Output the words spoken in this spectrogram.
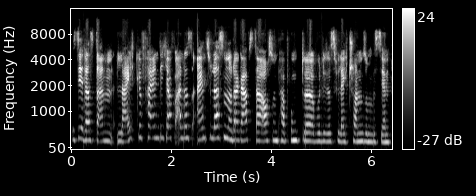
Ist dir das dann leicht gefallen, dich auf alles einzulassen? Oder gab es da auch so ein paar Punkte, wo dir das vielleicht schon so ein bisschen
